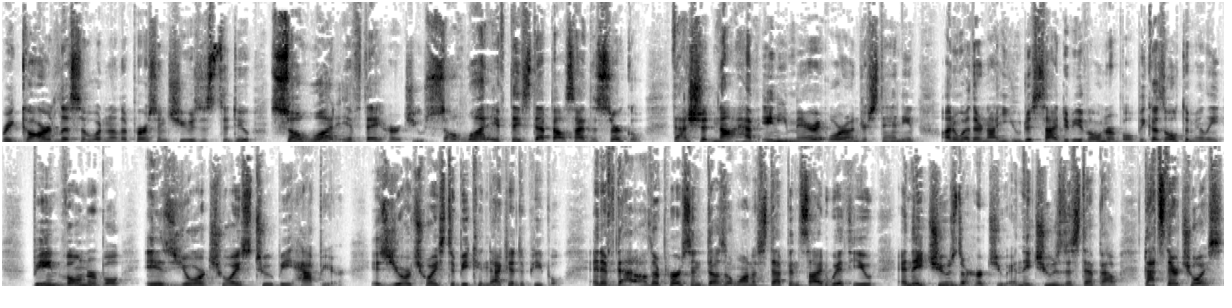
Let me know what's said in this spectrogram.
regardless of what another person chooses to do. So what if they hurt you? So what if they step outside the circle? That should not have any merit or understanding on whether or not you decide to be vulnerable because ultimately being vulnerable is your choice to be happier, is your choice to be connected to people. And if that other person doesn't want to step inside with you and they choose to hurt you and they choose to step out, that's their choice.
